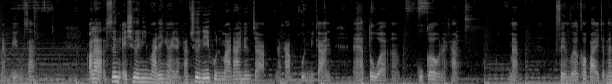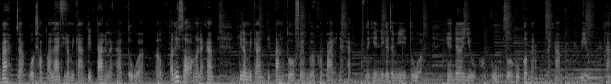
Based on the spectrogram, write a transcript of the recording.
Map View ซะเอาล่ะซึ่งไอชื่อนี้มาได้ไงนะครับ ชื่อนี้คุณมาได้เนื่องจากนะครับ คุณมีการแอดตัว Google นะครับ Map Framework เข้าไปจำได้ปะจากเวิร์กช็อปตอนแรกที่เรามีการติดตั้งนะครับ ตัวตอนที่2นะครับ ที่เรามีการติดตั้งตัว Framework เข้าไปนะครับ ในเคสนี้ก็จะมีตัว header อยู่ของกูตัว Google Map นะครับ View นะครับ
